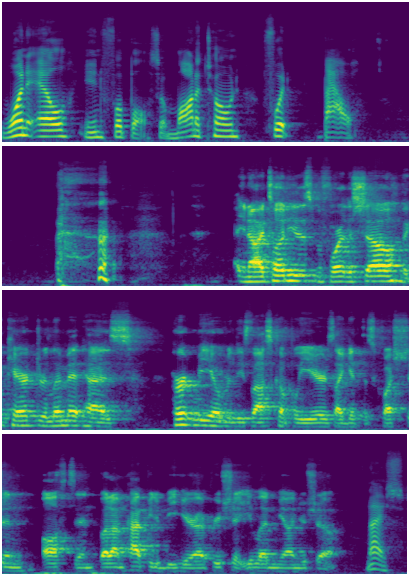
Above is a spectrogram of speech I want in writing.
One L in football. So monotone football. you know, I told you this before the show. The character limit has hurt me over these last couple of years. I get this question often, but I'm happy to be here. I appreciate you letting me on your show. Nice.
